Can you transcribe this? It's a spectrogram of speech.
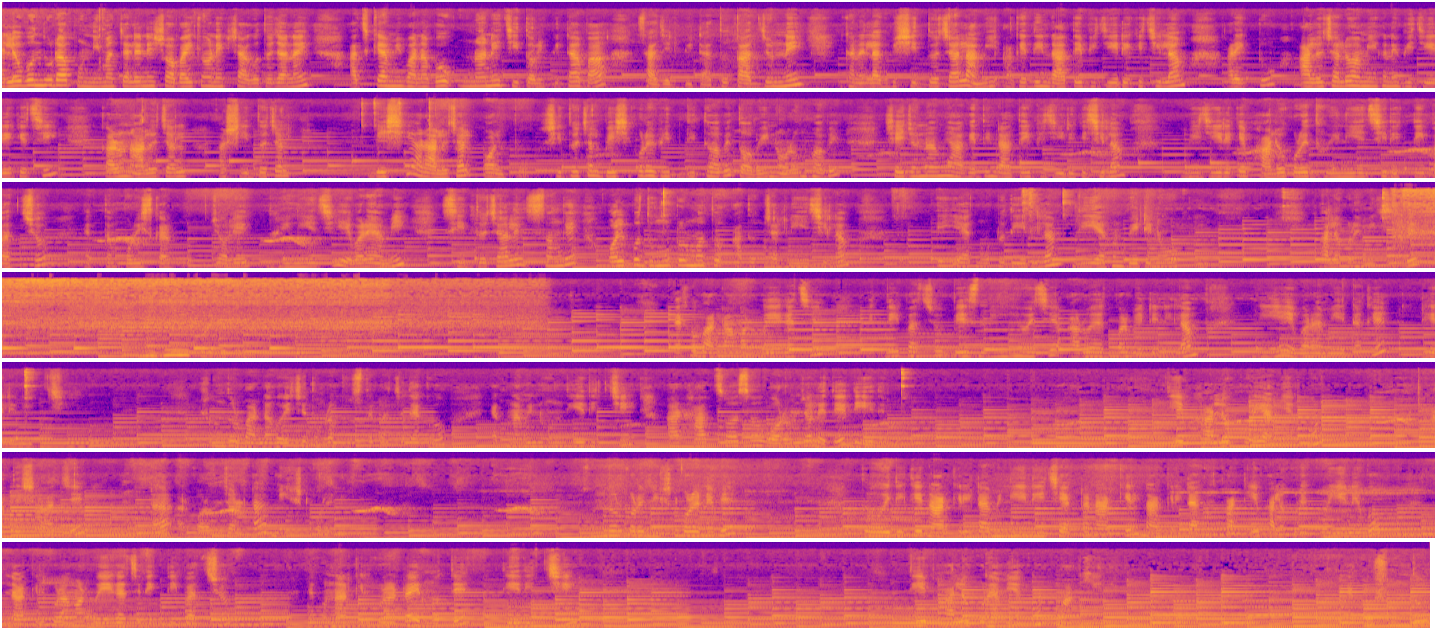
Hello বন্ধুরা, পূর্ণিমা চ্যানেলে সবাইকে অনেক স্বাগত জানাই। আজকে আমি বানাবো উনানে চিতল পিঠা বা সাজের পিঠা। তো তার জন্যেই এখানে লাগবে সিদ্ধ চাল। আমি আগের দিন রাতে ভিজিয়ে রেখেছিলাম আর একটু আলো চালও আমি এখানে ভিজিয়ে রেখেছি। কারণ আলো চাল আর সিদ্ধ চাল বেশি আর আলো চাল অল্প। সিদ্ধ চাল বেশি করে দিতে হবে, তবেই নরম হবে। সেই জন্য আমি আগের দিন রাতেই ভিজিয়ে রেখেছিলাম। ভিজিয়ে রেখে ভালো করে ধুয়ে নিয়েছি, দেখতেই পাচ্ছ। একদম পরিষ্কার জলে ধুয়ে নিয়েছি। এবারে আমি সিদ্ধ চালের সঙ্গে অল্প দু মুঠোর মতো আতর চাল নিয়েছিলাম। এই এক মুঠো দিয়ে দিলাম, দিয়ে এখন বেটে নেব ভালো করে মিক্সিতে। করে বেটে নেব। দেখো বাটা আমার হয়ে গেছে। দেখতেই পাচ্ছ, বেশ মিহি হয়েছে। আরও একবার বেটে নিলাম। নিয়ে এবার আমি এটাকে ঢেলে নিচ্ছি। সুন্দর বাটা হয়েছে, তোমরা বুঝতে পারছ। দেখো, এখন আমি নুন দিয়ে দিচ্ছি আর হাত ছোঁয়া গরম জল এতে দিয়ে দেব। দিয়ে ভালো করে আমি এখন হাতের সাহায্যে নুনটা আর গরম জলটা মিক্সড করে নেব। সুন্দর করে মিক্সড করে নেবে। ওইদিকে নারকেলটা আমি নিয়ে নিয়েছি একটা নারকেল। নারকেলটা এখন ফাটিয়ে ভালো করে কুড়িয়ে নেব। নারকেল কুড়া আমার হয়ে গেছে, দেখতেই পাচ্ছ। এখন নারকেল কুড়াটা এর মধ্যে দিয়ে দিচ্ছি। দিয়ে ভালো করে আমি এখন মাখিয়ে নেব। এখন সুন্দর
